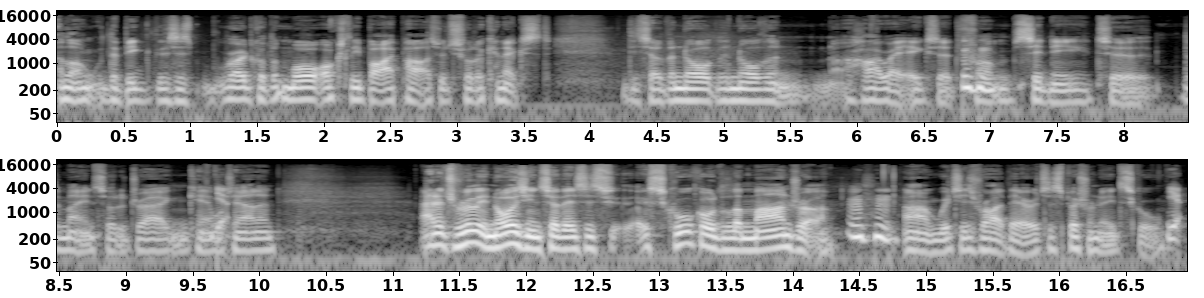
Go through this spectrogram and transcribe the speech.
along with the big there's this road called the Moore Oxley bypass which sort of connects the sort of the north the northern highway exit Mm-hmm. from Sydney to the main sort of drag in Campbelltown and and it's really noisy and so there's this school called Lomandra um, which is right there it's a special needs school Mm-hmm.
